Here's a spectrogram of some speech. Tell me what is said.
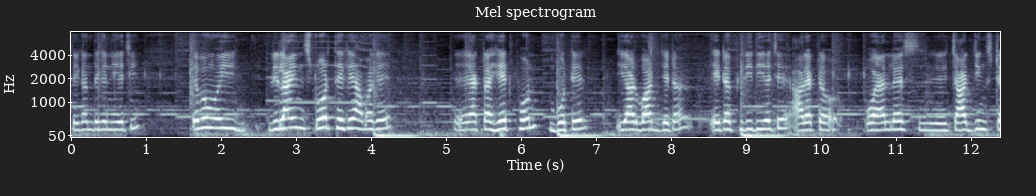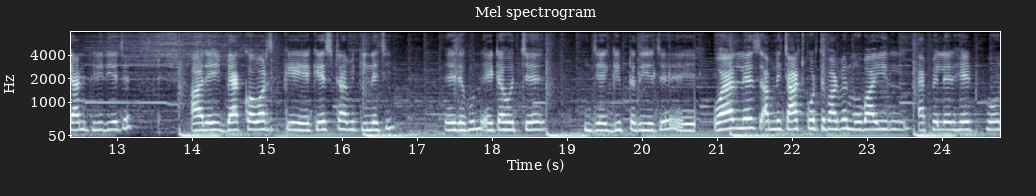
সেখান থেকে নিয়েছি। এবং ওই রিলায়েন্স স্টোর থেকে আমাকে একটা হেডফোন বোটের ইয়ারবাড যেটা, এটা ফ্রি দিয়েছে, আর একটা ওয়্যারলেস চার্জিং স্ট্যান্ড ফ্রি দিয়েছে। আর এই ব্যাক কভার কেসটা আমি কিনেছি। এই দেখুন এইটা হচ্ছে যে গিফটটা দিয়েছে। ওয়্যারলেস আপনি চার্জ করতে পারবেন মোবাইল অ্যাপেলের হেডফোন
